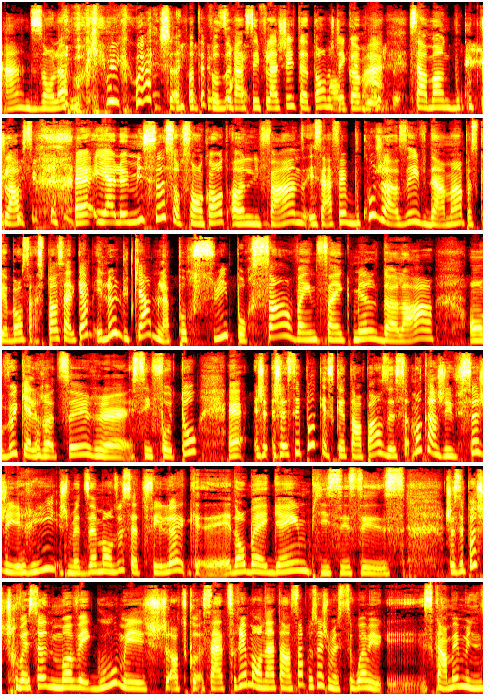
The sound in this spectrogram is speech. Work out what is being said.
hein, disons-le bon québécois. J'entendais pour dire assez flashé, tonton, j'étais comme ah, ça manque beaucoup de classe. Euh, et elle a mis ça sur son compte OnlyFans et ça a fait beaucoup jaser évidemment parce que bon, ça se passe à l'UQAM et là l'UQAM la poursuit pour 125 000 dollars. On veut qu'elle retire euh, ses photos. Euh, je, je sais pas qu'est-ce que t'en penses de ça. Moi quand j'ai vu ça, j'ai ri. Je me disais mon Dieu cette fille là est donc ben game puis c'est c'est c'est- je sais pas si je trouvais ça de mauvais goût mais je- en tout cas ça a attiré mon attention. Pour ça je me suis dit ouais mais euh, c'est quand même une,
